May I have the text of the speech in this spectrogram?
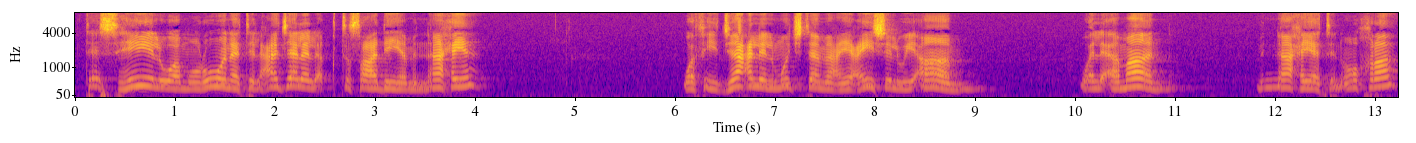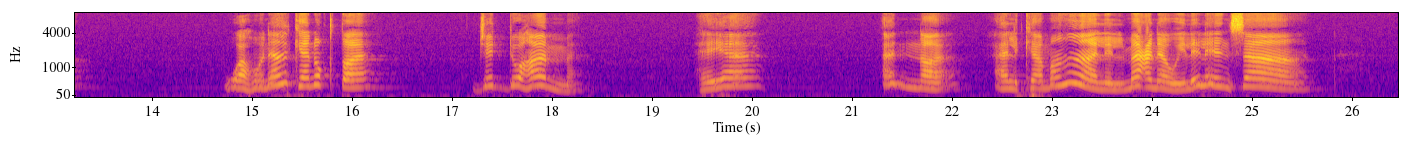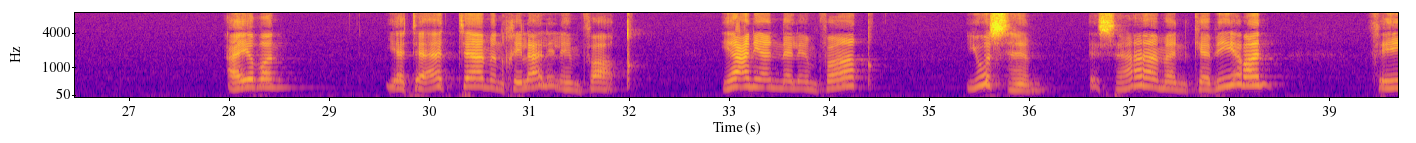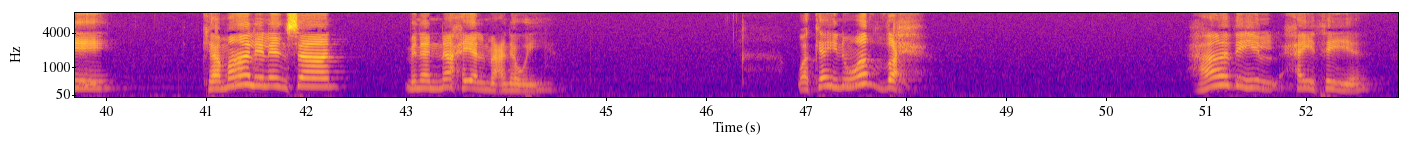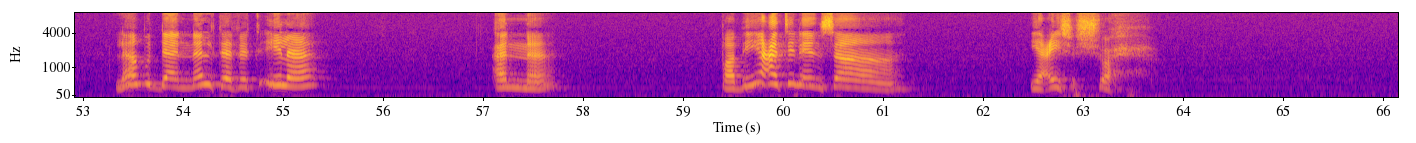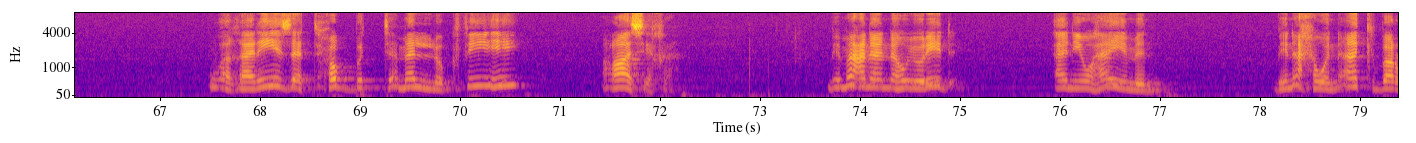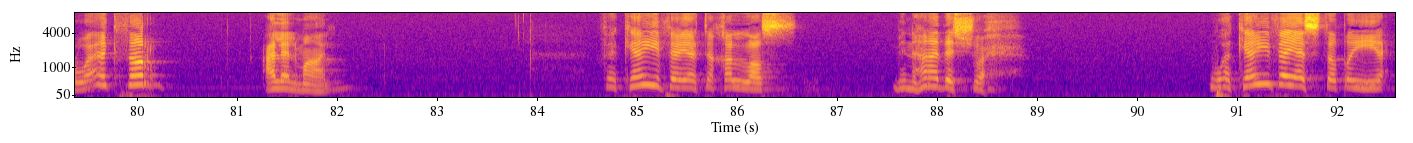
تسهيل ومرونة العجلة الاقتصادية من ناحية وفي جعل المجتمع يعيش الوئام والأمان من ناحية أخرى وهناك نقطة جد هامه هي أن الكمال المعنوي للإنسان أيضا يتأتى من خلال الإنفاق. يعني أن الإنفاق يسهم اسهاما كبيرا في كمال الإنسان من الناحية المعنوية. وكي نوضح هذه الحيثية لا بد أن نلتفت إلى أن طبيعة الإنسان يعيش الشح وغريزة حب التملك فيه راسخة. بمعنى أنه يريد أن يهيمن بنحو أكبر وأكثر على المال. فكيف يتخلص من هذا الشح؟ وكيف يستطيع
